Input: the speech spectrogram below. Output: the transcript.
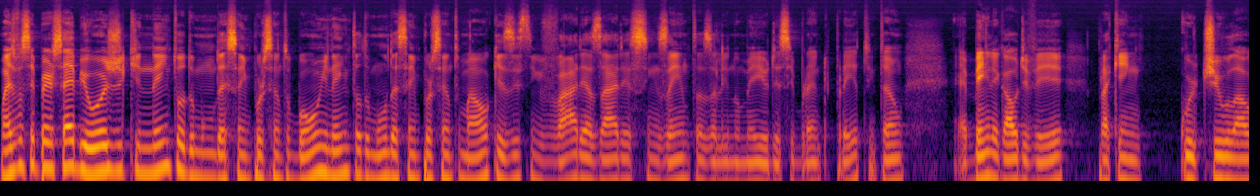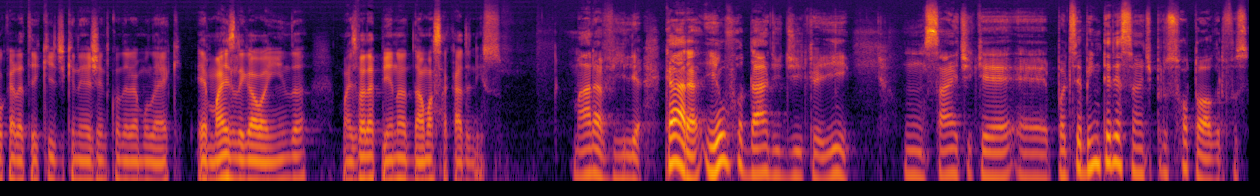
Mas você percebe hoje que nem todo mundo é 100% bom e nem todo mundo é 100% mal, que existem várias áreas cinzentas ali no meio desse branco e preto. Então, é bem legal de ver. Para quem curtiu lá o Karate Kid, que nem a gente quando era moleque, é mais legal ainda, mas vale a pena dar uma sacada nisso. Maravilha. Cara, eu vou dar de dica aí um site que é, é pode ser bem interessante para os fotógrafos,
